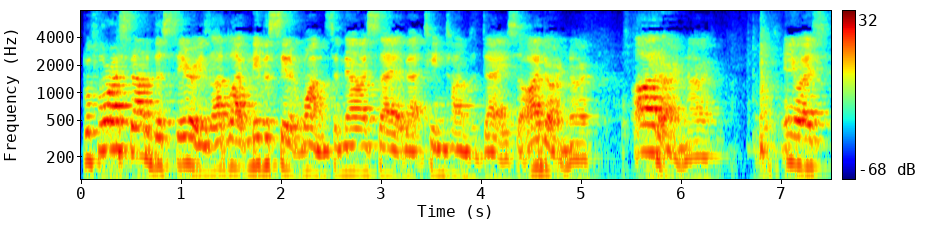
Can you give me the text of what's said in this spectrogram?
Before I started this series, I'd like never said it once, and now I say it about 10 times a day, so I don't know. I don't know. Anyways,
